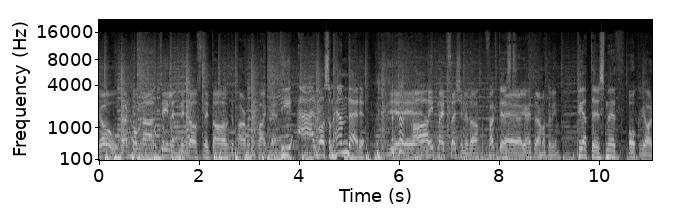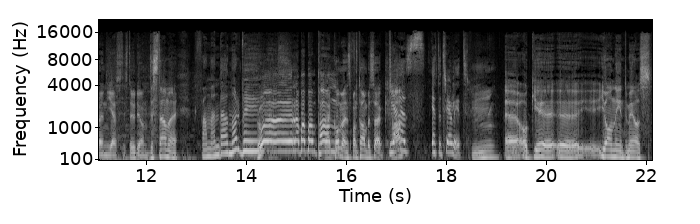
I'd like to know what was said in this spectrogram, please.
Yo, välkomna till ett nytt avsnitt av The Power Meter Podcast. Det är vad som händer! Yeah, late night session idag. Faktiskt. Eh, jag heter Amat Levin Peter Smith, och vi har en gäst i studion. det stämmer. Amanda Norrby. Oj, rababampam. Välkommen, spontan besök. Yes, jättetrevligt. Eh, och uh, John är inte med oss.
